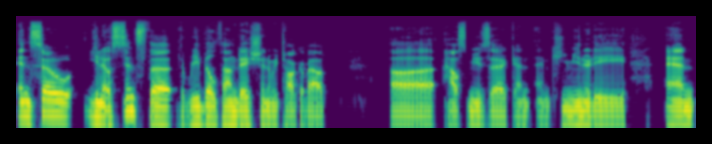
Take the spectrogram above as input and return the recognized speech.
and so you know since the the Rebuild Foundation, we talk about uh, house music and and community and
